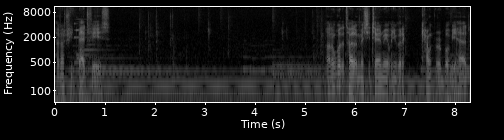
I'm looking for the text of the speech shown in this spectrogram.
How do I treat bed face? I don't got the title Miss You Turn Mate when you've got a counter above your head.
